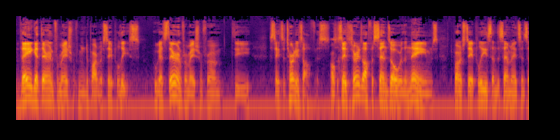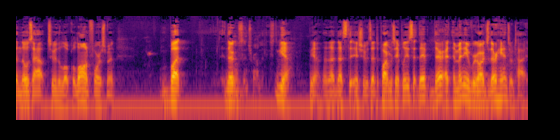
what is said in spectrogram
They get their information from the Department of State Police, who gets their information from the state's attorney's office. Okay. So the state's attorney's office sends over the names. Department of State Police then disseminates and send those out to the local law enforcement. But there, no centrality. Yeah, yeah, that, that's the issue. Is that Department of State Police? They, they're in many regards their hands are tied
